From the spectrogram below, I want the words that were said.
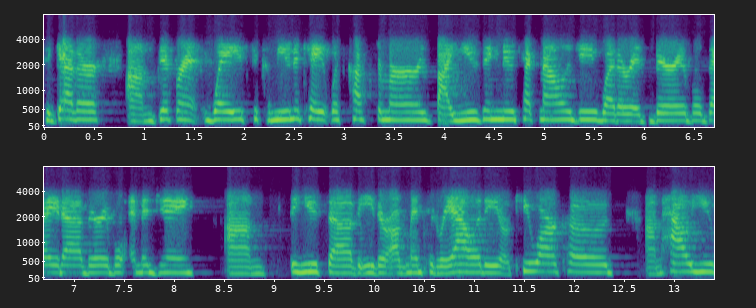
together, um, different ways to communicate with customers by using new technology, whether it's variable data, variable imaging, um, the use of either augmented reality or QR codes. Um, how you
